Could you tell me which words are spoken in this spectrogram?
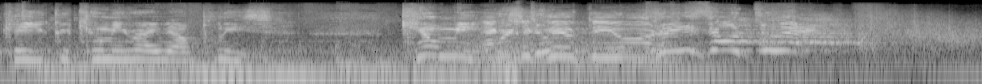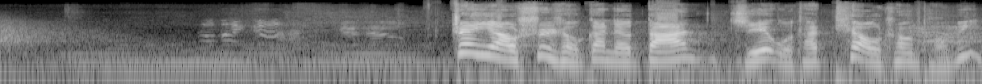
Okay, you could kill me right now, please. Kill me. Execute the order. Please don't do that. 正要顺手干掉丹，结果他跳窗逃命。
